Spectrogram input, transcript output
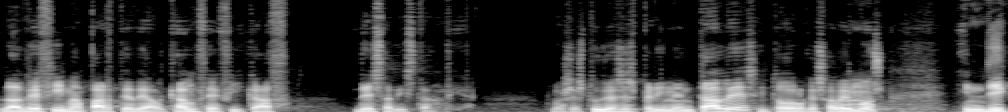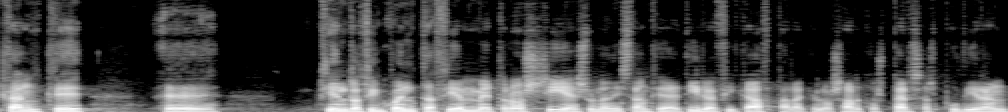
la décima parte de alcance eficaz de esa distancia. Los estudios experimentales y todo lo que sabemos indican que 150, eh, 100 metros sí es una distancia de tiro eficaz para que los arcos persas pudieran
